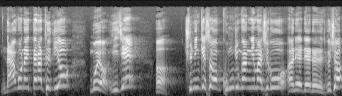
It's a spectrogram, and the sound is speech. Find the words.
낙원에 있다가 드디어 뭐요? 이제 어, 주님께서 공중 강림하시고 아니, 네, 네, 네, 그렇죠?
